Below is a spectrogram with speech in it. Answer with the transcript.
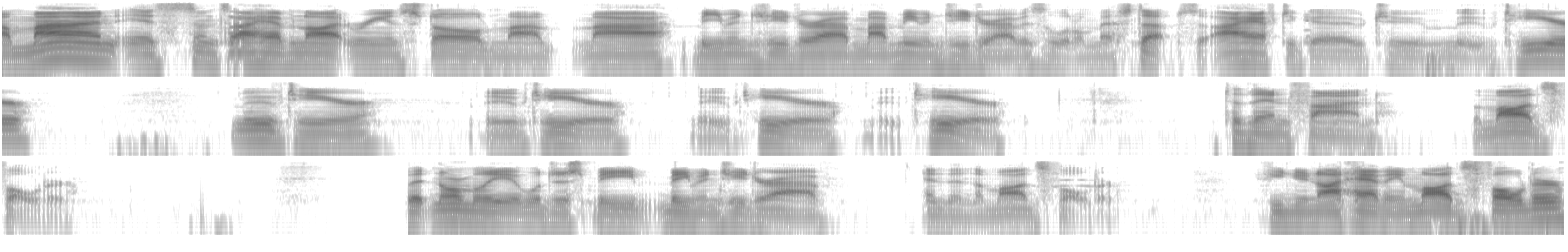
Now mine is, since I have not reinstalled my, my BeamNG drive, my BeamNG drive is a little messed up. So I have to go to moved here, moved here, moved here, moved here, moved here, to then find the mods folder. But normally it will just be BeamNG drive and then the mods folder. If you do not have a mods folder,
